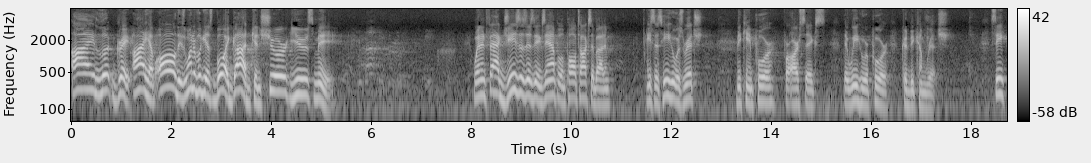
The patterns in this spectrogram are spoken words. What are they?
I look great? I have all these wonderful gifts. Boy, God can sure use me. When in fact, Jesus is the example, and Paul talks about him. He says, He who was rich became poor for our sakes, that we who were poor could become rich. See,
